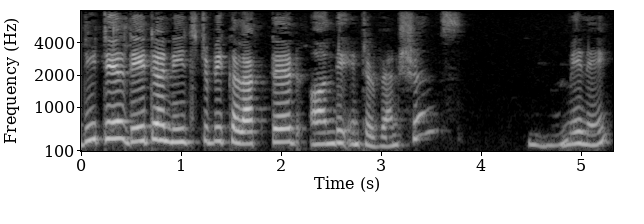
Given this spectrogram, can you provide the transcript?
detailed data needs to be collected on the interventions, Mhm. meaning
